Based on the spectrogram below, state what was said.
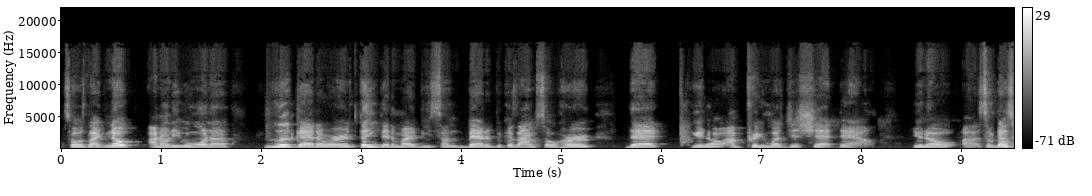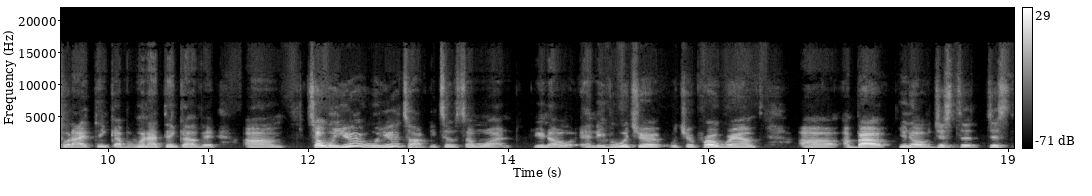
so it's like nope i don't even want to look at it or think that it might be something better because i'm so hurt that you know i'm pretty much just shut down you know uh, so that's what i think of when i think of it. Um so when you're when you're talking to someone you know and even with your with your programs uh about you know just to just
